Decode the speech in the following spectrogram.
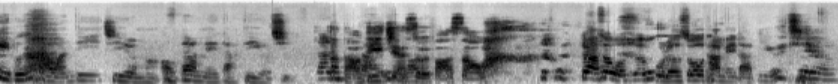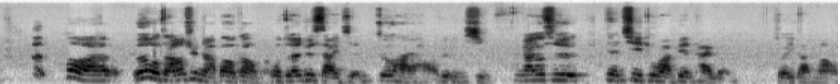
你不是打完第一剂了吗？哦，但没打第二剂。但打第一剂还是会发烧啊。对啊，所以我是补了，说他没打第二剂。后来，因为我早上去拿报告嘛，我昨天去筛检，最后还好，就阴性。应该就是天气突然变太冷，所以感冒。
